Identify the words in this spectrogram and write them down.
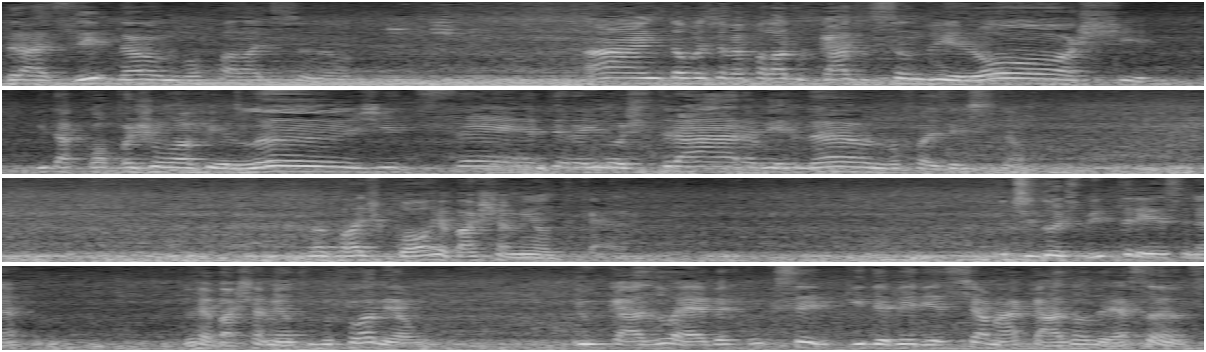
trazer. Não, não vou falar disso não. Ah, então você vai falar do caso Sandro Hiroshi e da Copa João Avelange, etc. E mostrar a verdade. Não, não vou fazer isso não. Vamos falar de qual rebaixamento, cara? De 2013, né? Do rebaixamento do Flamengo. E o caso Everton, que, seria, que deveria se chamar caso André Santos.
